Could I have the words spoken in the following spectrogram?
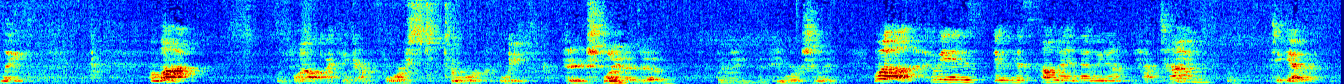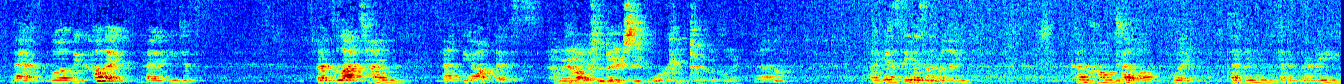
late a lot. Well, I think I'm forced to work late. Okay, explain it, Deb. I mean, he works late. Well, I mean, in his, in his comment that we don't have time together, that, well, we could, but he just spends a lot of time at the office. How many hours a day is he working typically? Well, I guess he doesn't really come home till like seven, seven thirty.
